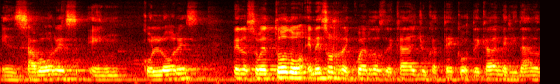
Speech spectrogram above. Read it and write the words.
en sabores, en colores pero sobre todo en esos recuerdos de cada yucateco, de cada meridano.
